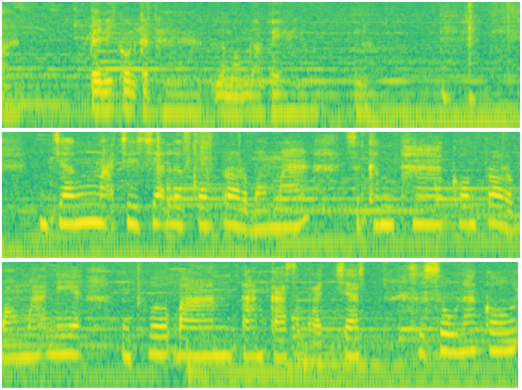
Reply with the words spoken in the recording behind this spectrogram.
បាទពេលនេះកូនគិតថាល្មមដល់ពេលហើយនោះណាអញ្ចឹងម៉ាក់ជឿជាក់លើកូនប្រុសរបស់ម៉ាក់សង្ឃឹមថាកូនប្រុសរបស់ម៉ាក់នេះនឹងធ្វើបានតាមការសម្រេចចិត្តស៊ូៗណាកូន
